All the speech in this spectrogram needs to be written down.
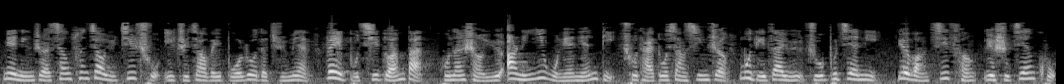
面临着乡村教育基础一直较为薄弱的局面，为补齐短板，湖南省于二零一五年年底出台多项新政，目的在于逐步建立越往基层越是艰苦、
